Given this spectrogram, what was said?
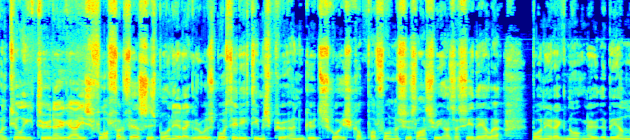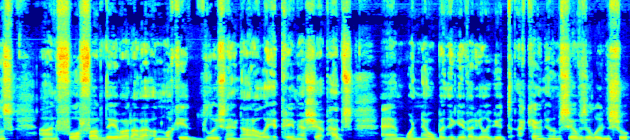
on to League Two now, guys. Forfar versus Bonnyrigg Rose. Both of the teams put in good Scottish Cup performances last week. As I said earlier, Bonnyrigg knocking out the Bairns, and Forfar, they were a bit unlucky losing out narrowly to Premiership Hibs um, 1 0, but they gave a really good account of themselves, the Loons. So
